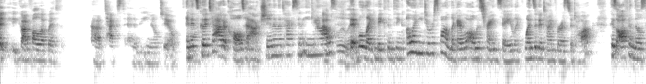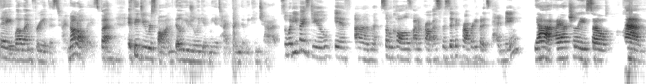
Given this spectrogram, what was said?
but you got to follow up with um, text and email too. And it's good to add a call to action in the text and email. Absolutely. that will like make them think, oh, I need to respond. Like I will always try and say, like, when's a good time for us to talk? Because often they'll say, well, I'm free at this time. Not always, but if they do respond, they'll usually give me a time frame that we can chat. so, what do you guys do if um, someone calls on a, pro- a specific property but it's pending? Yeah, I actually so um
